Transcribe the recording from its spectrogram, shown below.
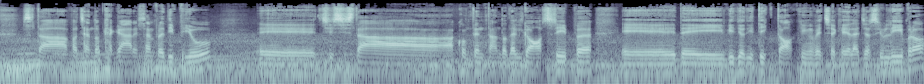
sta facendo cagare sempre di più e ci si sta accontentando del gossip e dei video di TikTok invece che leggersi un libro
